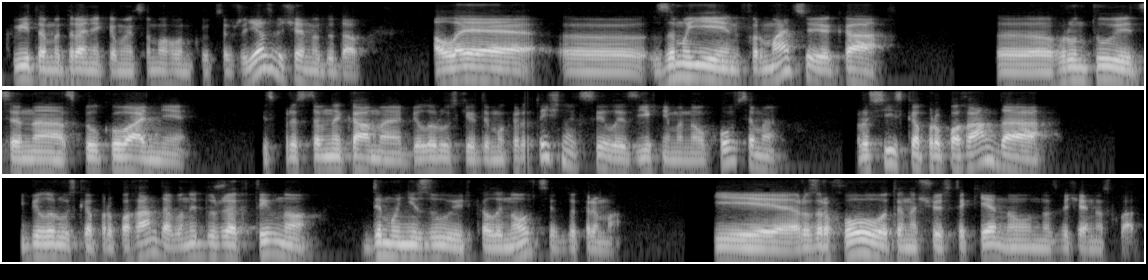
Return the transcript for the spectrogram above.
квітами, драніками і самогонкою це вже я, звичайно, додав. Але е, за моєю інформацією, яка е, ґрунтується на спілкуванні із представниками білоруських демократичних сил з їхніми науковцями, російська пропаганда і білоруська пропаганда вони дуже активно демонізують калиновців, зокрема і розраховувати на щось таке ну надзвичайно складно.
